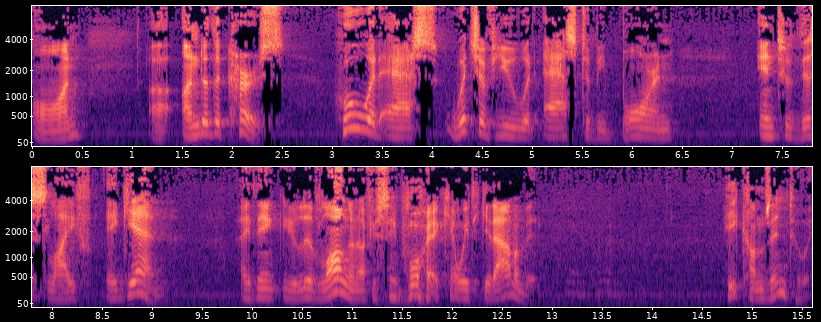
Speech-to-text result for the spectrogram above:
on uh, under the curse. Who would ask, which of you would ask to be born into this life again? I think you live long enough, you say, Boy, I can't wait to get out of it. He comes into it.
